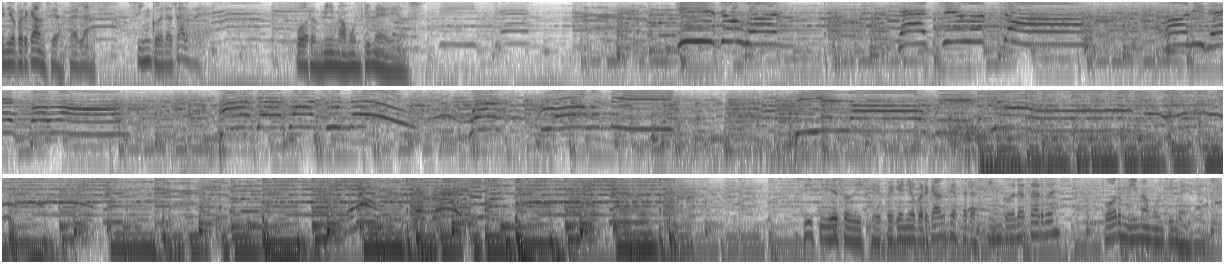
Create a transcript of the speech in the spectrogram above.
Pequeño percance hasta las 5 de la tarde. Por Mima Multimedios. Sí, sí, eso dije. Pequeño percance hasta las 5 de la tarde. Por Mima Multimedios.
